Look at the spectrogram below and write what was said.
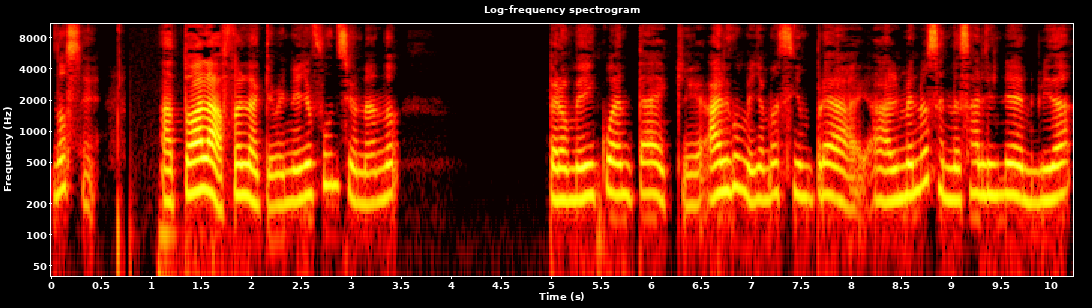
no sé, a toda la fe en la que venía yo funcionando pero me di cuenta de que algo me llama siempre a, al menos en esa línea de mi vida,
